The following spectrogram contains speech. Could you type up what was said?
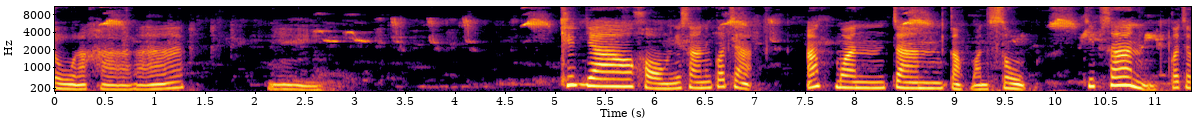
ดูนะคะนี่คลิปยาวของดิฉันก็จะอัพวันจันทร์กับวันศุกร์คลิปสั้นก็จะ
